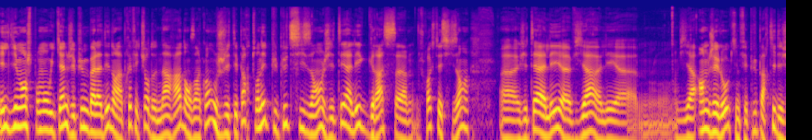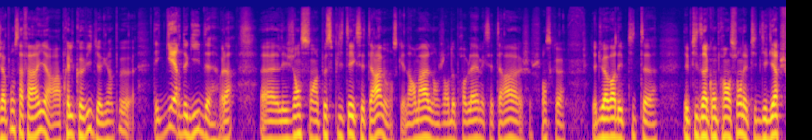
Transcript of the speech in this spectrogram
Et le dimanche pour mon week-end, j'ai pu me balader dans la préfecture de Nara, dans un coin où j'étais pas retourné depuis plus de 6 ans. J'étais allé grâce, je crois que c'était 6 ans, hein. euh, j'étais allé euh, via, les, euh, via Angelo, qui ne fait plus partie des Japon Safari. Alors après le Covid, il y a eu un peu des guerres de guides, voilà. les gens sont un peu splittés, etc. Mais bon, ce qui est normal dans ce genre de problème, etc. Je, je pense qu'il y a dû avoir des petites des petites incompréhensions, des petites guéguerres. Puis,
